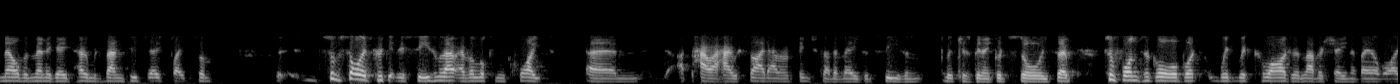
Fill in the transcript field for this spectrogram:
Melbourne Renegades home advantage. They've played some some solid cricket this season without ever looking quite um, a powerhouse side. Aaron Finch had a very good season, which has been a good story. So tough one to go, but with with Khawaja and Labuschagne available, I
